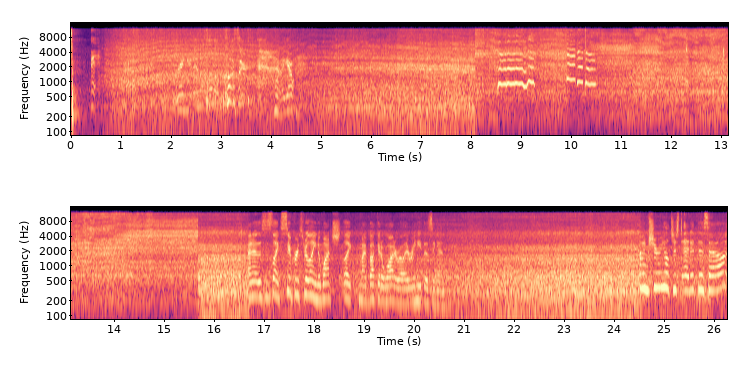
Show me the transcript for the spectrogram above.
Bring it in a little closer. There we go. I know this is like super thrilling to watch like my bucket of water while I reheat this again. I'm sure you'll just edit this out.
